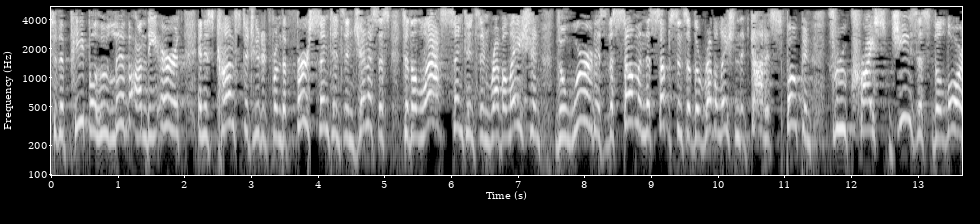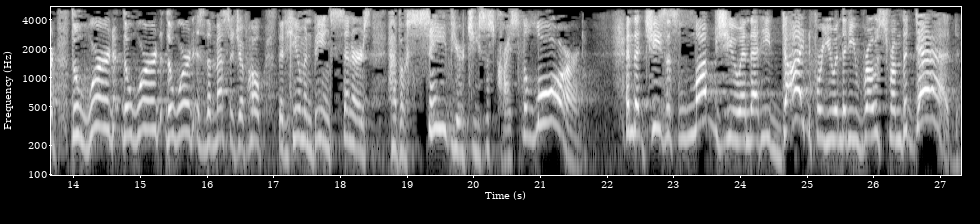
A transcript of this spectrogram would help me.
to the people who live on the earth and is constituted from the first sentence in Genesis to the last sentence in Revelation. The Word is the sum and the substance of the revelation that God has spoken through Christ Jesus the Lord. The Word, the Word, the Word is the message of hope that human beings, sinners, have a Savior, Jesus Christ the Lord. And that Jesus loves you and that He died for you and that He rose from the dead.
